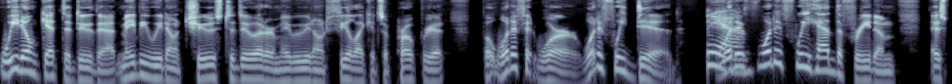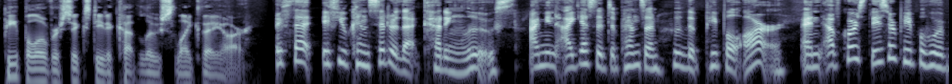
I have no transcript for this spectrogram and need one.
we don't get to do that. Maybe we don't choose to do it or maybe we don't feel like it's appropriate. But what if it were? What if we did? yeah. What if what if we had the freedom as people over 60 to cut loose like they are? if that if you consider that cutting loose i mean i guess it depends on who the people are and of course these are people who are,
